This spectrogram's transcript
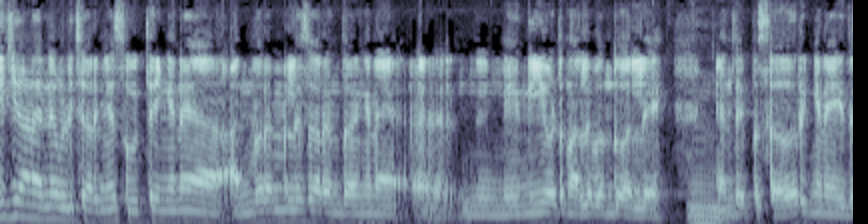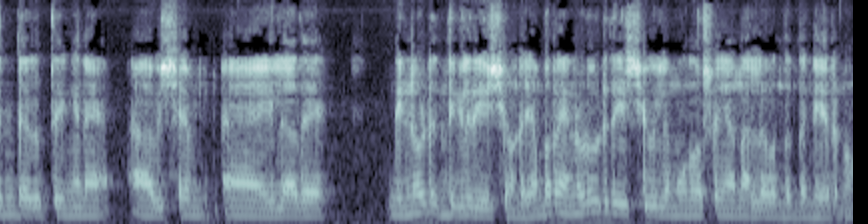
ഐ ജി ആണ് എന്നെ വിളിച്ചറിഞ്ഞ സുഹൃത്ത് ഇങ്ങനെ Anwar M L A sir എന്താ ഇങ്ങനെ നീയോട്ട് നല്ല ബന്ധമല്ലേ? എന്താ ഇപ്പൊ സാർ ഇങ്ങനെ ഇതിന്റെ അകത്ത് ഇങ്ങനെ ആവശ്യം വിഷയം ഇല്ലാതെ നിന്നോട് എന്തെങ്കിലും ദേഷ്യമുണ്ടോ? ഞാൻ പറഞ്ഞു എന്നോട് ഒരു ദേഷ്യമില്ല മൂന്ന് വർഷം ഞാൻ നല്ല ബന്ധം തന്നെയായിരുന്നു.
